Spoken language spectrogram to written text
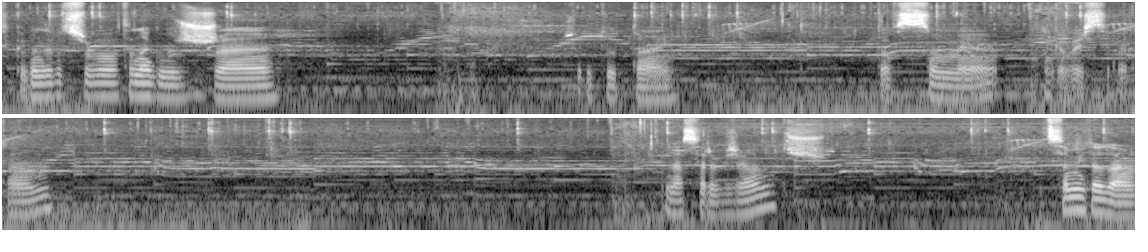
Tylko będę potrzebował to na górze. Czyli tutaj. To w sumie mogę wejść sobie tam. Laser wziąć. Co mi to da?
